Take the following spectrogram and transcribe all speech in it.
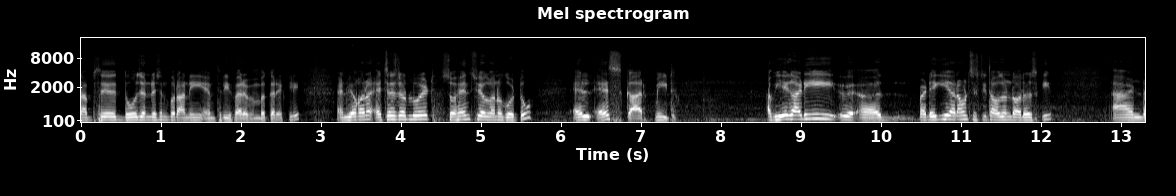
अब से दो जनरेशन पुरानी M three five remember correctly and we are H S W eight so hence we are gonna go to L S car meet अब ये गाड़ी पड़ेगी अराउंड सिक्सटी थाउज़ेंड डॉलर्स की. And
